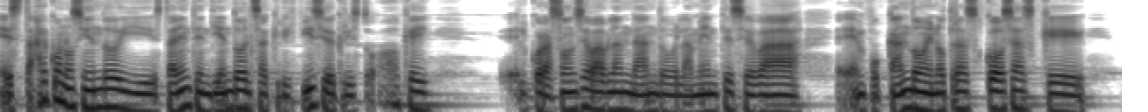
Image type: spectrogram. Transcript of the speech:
estar conociendo y estar entendiendo el sacrificio de Cristo. Ok, el corazón se va ablandando, la mente se va enfocando en otras cosas que,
